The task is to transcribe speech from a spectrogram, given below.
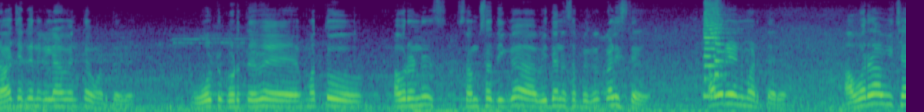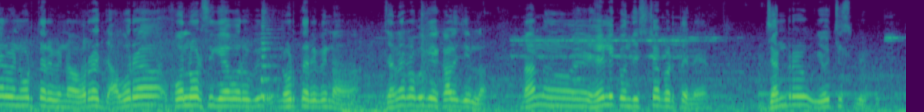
ರಾಜಕಾರಣಿಗಳು ನಾವೆಂತ ಮಾಡ್ತೇವೆ? ಓಟು ಕೊಡ್ತೇವೆ ಮತ್ತು ಅವರನ್ನು ಸಂಸದಿಗ ವಿಧಾನಸಭೆಗೆ ಕಳಿಸ್ತೇವೆ. ಅವರೇನು ಮಾಡ್ತಾರೆ? ಅವರ ವಿಚಾರವೇ ನೋಡ್ತಾರೆ ವಿನ. ಅವರ ಅವರ ಫಾಲೋವರ್ಸಿಗೆ ಅವರು ನೋಡ್ತಾರೆ ವಿನ. ಜನರ ಬಗ್ಗೆ ಕಾಳಜಿ ಇಲ್ಲ. ನಾನು ಹೇಳಲಿಕ್ಕೆ ಒಂದು ಇಷ್ಟಪಡ್ತೇನೆ. ಜನರು ಯೋಚಿಸಬೇಕು.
